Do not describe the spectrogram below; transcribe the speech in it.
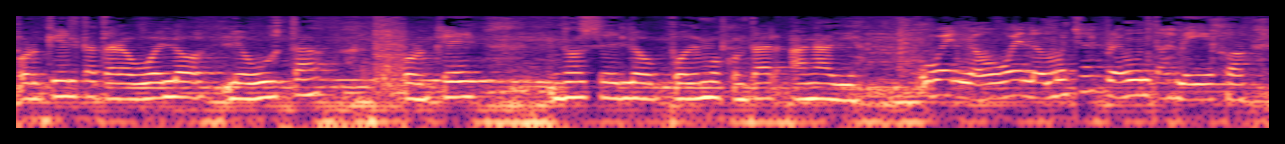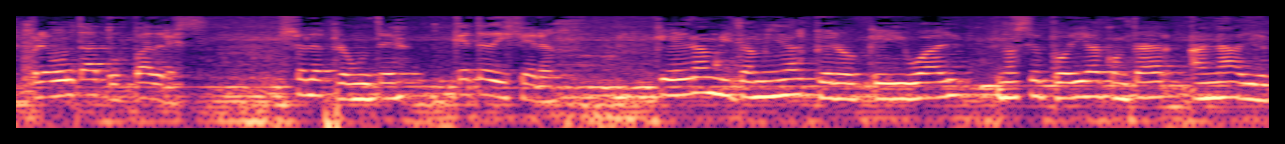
¿Por qué el tatarabuelo le gusta? ¿Por qué no se lo podemos contar a nadie? Bueno, bueno, muchas preguntas, mi hijo. Pregunta a tus padres. Yo les pregunté. ¿Qué te dijeron? Que eran vitaminas, pero que igual no se podía contar a nadie.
